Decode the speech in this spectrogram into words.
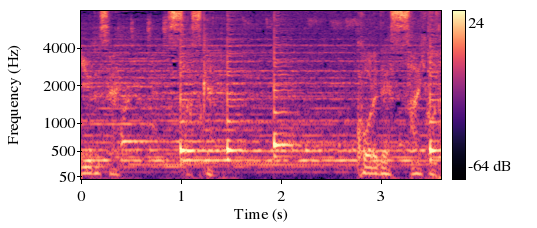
許せ。サスケ。これで最後だ。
